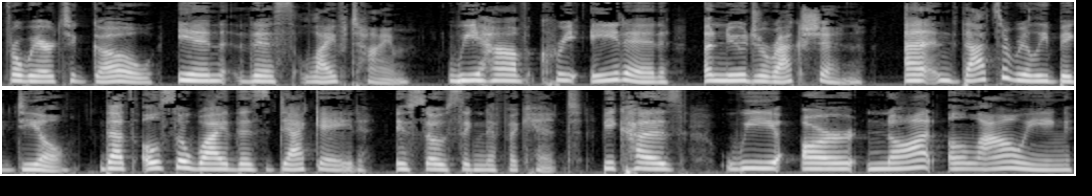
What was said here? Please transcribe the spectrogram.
for where to go in this lifetime. We have created a new direction and that's a really big deal. That's also why this decade is so significant because we are not allowing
